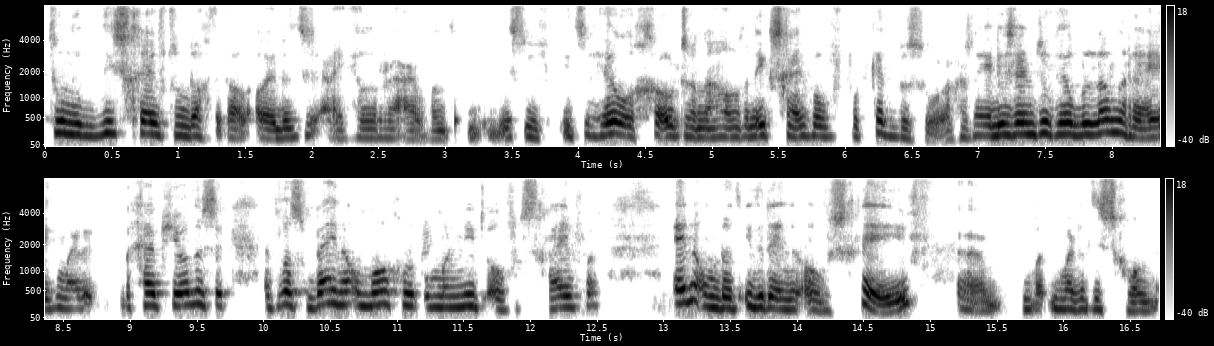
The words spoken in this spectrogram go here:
toen ik die schreef, toen dacht ik al, oh ja, dat is eigenlijk heel raar. Want er is iets heel groots aan de hand. Want ik schrijf over pakketbezorgers. Nee, die zijn natuurlijk heel belangrijk, maar begrijp je wel? Dus het was bijna onmogelijk om er niet over te schrijven. En omdat iedereen erover schreef, uh, maar dat is gewoon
